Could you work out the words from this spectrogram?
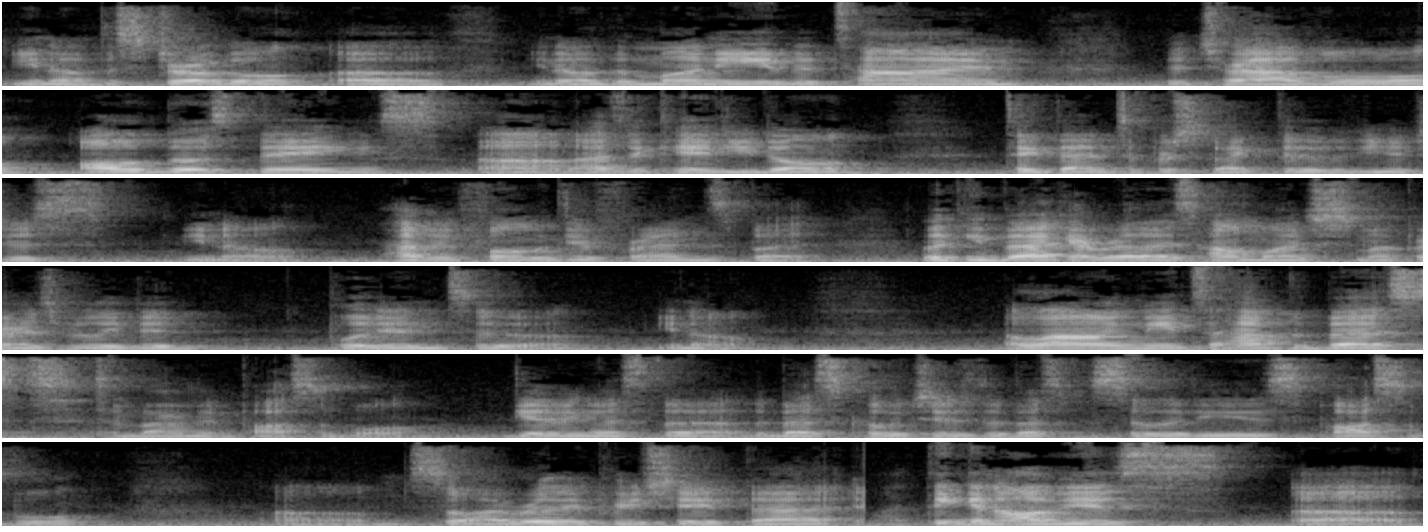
you know the struggle of you know the money, the time, the travel, all of those things. Um, as a kid, you don't take that into perspective. You're just you know having fun with your friends. But looking back, I realized how much my parents really did put into you know allowing me to have the best environment possible, giving us the the best coaches, the best facilities possible. Um, so I really appreciate that. I think an obvious uh,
